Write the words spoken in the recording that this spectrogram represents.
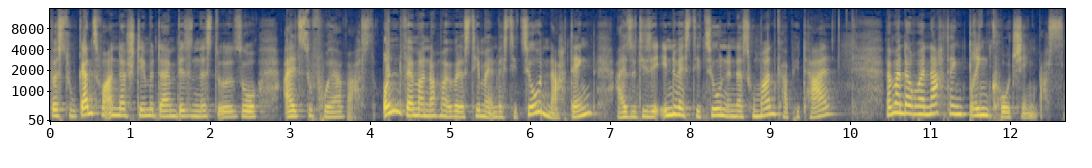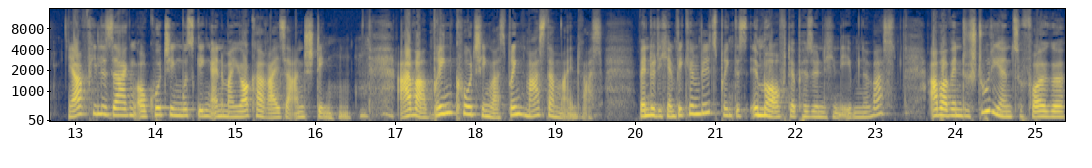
wirst du ganz woanders stehen mit deinem Business, du, so als du vorher warst. Und wenn man nochmal über das Thema Investitionen nachdenkt, also diese Investition in das Humankapital, wenn man darüber nachdenkt, bringt Coaching was. Ja, viele sagen, oh, Coaching muss gegen eine Mallorca-Reise anstinken. Aber bringt Coaching was, bringt Mastermind was. Wenn du dich entwickeln willst, bringt es immer auf der persönlichen Ebene was. Aber wenn du Studien zufolge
